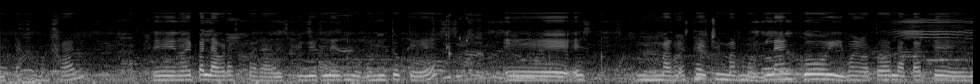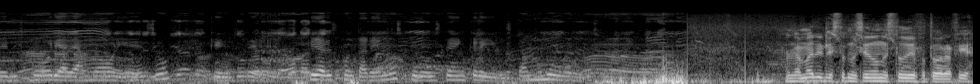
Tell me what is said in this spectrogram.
El Taj Mahal. Eh, no hay palabras para describirles lo bonito que es. Eh, es mar- está hecho en mármol blanco y bueno, toda la parte de, de la historia, de amor y eso, que, este, ya les contaremos, pero está increíble, está muy bonito. A la Mari le están haciendo un estudio de fotografía.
